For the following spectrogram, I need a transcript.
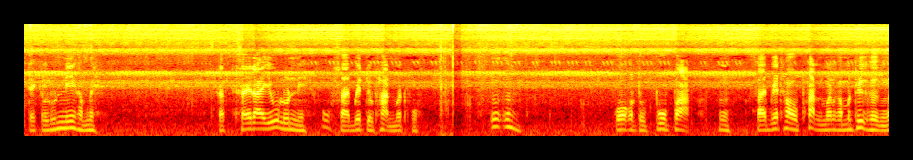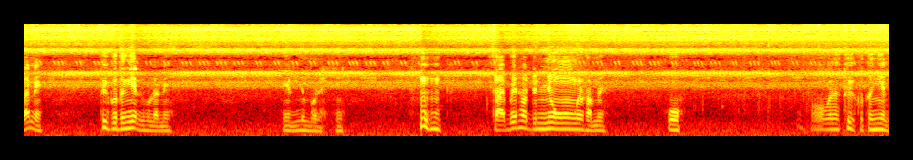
แต่กับรุ่นนี้ครับนี่กับใส่ได้อยุรุ่นนี้โอ้สายเบ็ดอยู่พันหมัดผมอื้ออื้อกอกระตุกปูปากอืมสายเบ็ดเท่าพันมันครับมันทึกเหิงแล้วนี่ทึกกูตั้งเงี้ยนพุ่นแล้วนี่เห็นอยังบ่เลยนี่ สายเบ็ดเขาจนยงเลยครับนี่โอ้โอ้เวลาถือก็ต้องเงี้ย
